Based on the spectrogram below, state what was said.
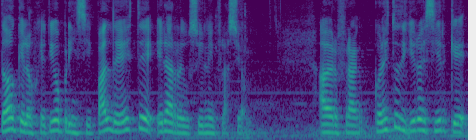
dado que el objetivo principal de este era reducir la inflación. A ver, Frank, con esto te quiero decir que,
